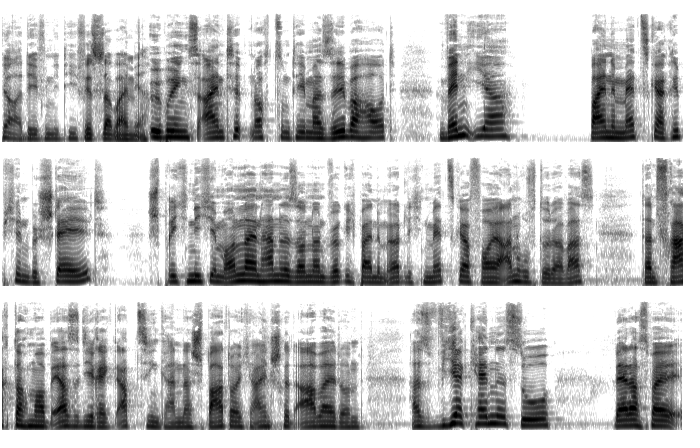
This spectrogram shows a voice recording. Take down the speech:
ja, definitiv. Bist du da bei mir? Übrigens ein Tipp noch zum Thema Silberhaut. Wenn ihr bei einem Metzger Rippchen bestellt, sprich nicht im Onlinehandel, sondern wirklich bei einem örtlichen Metzger vorher anruft oder was, dann fragt doch mal, ob er sie direkt abziehen kann. Das spart euch einen Schritt Arbeit und also wir kennen es so, wer das bei,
